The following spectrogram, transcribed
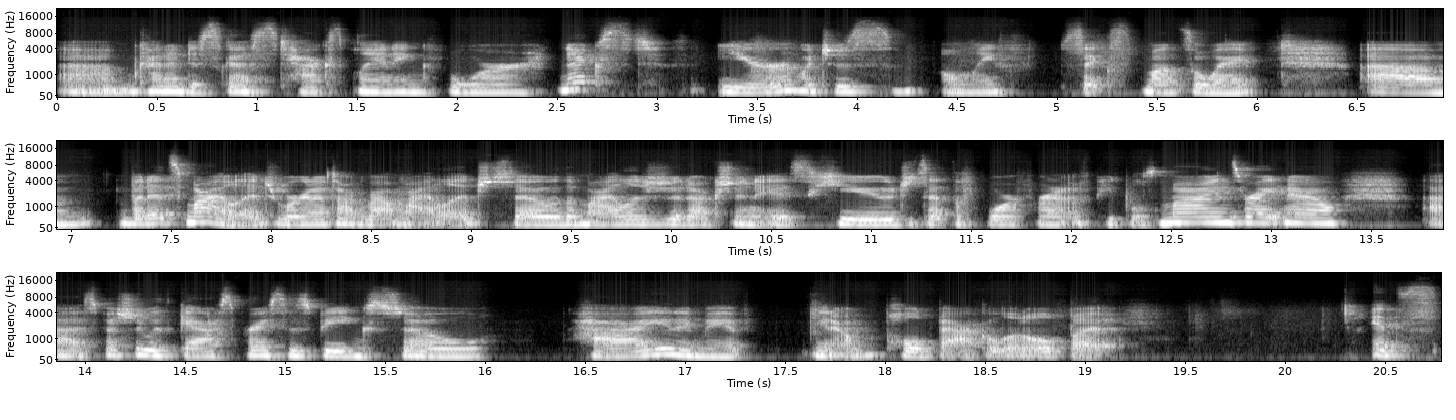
um, kind of discuss tax planning for next year, which is only six months away. Um, but it's mileage. We're going to talk about mileage. So the mileage deduction is huge. It's at the forefront of people's minds right now, uh, especially with gas prices being so high. They may have, you know, pulled back a little, but it's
